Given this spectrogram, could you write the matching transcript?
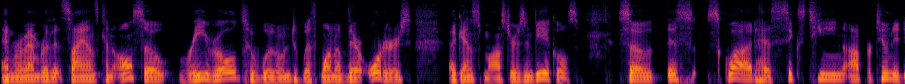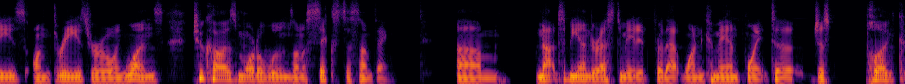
And remember that Scions can also re-roll to wound with one of their orders against monsters and vehicles. So this squad has 16 opportunities on threes, rolling ones, to cause mortal wounds on a six to something. Um, not to be underestimated for that one command point to just plunk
